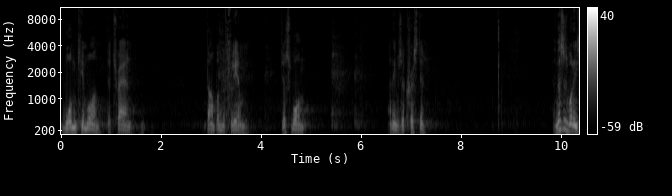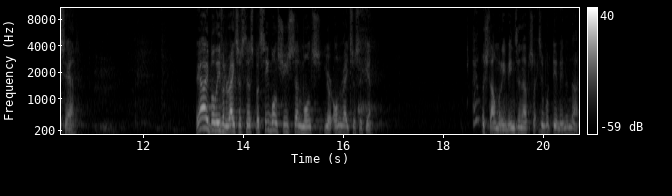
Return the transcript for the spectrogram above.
one came on to try and dampen the flame. Just one. And he was a Christian. And this is what he said. Yeah, I believe in righteousness, but see, once you sin once, you're unrighteous again I understand what he means in that. So I said, What do you mean in that?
